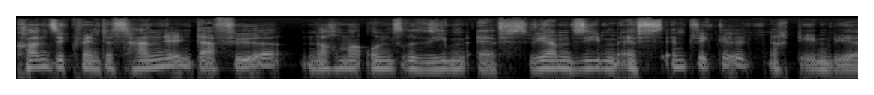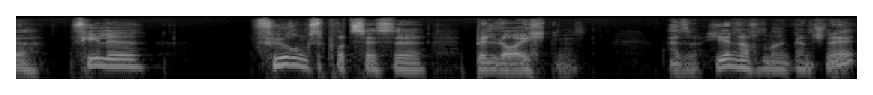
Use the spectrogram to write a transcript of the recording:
konsequentes Handeln. Dafür nochmal unsere sieben Fs. Wir haben sieben Fs entwickelt, nach denen wir viele Führungsprozesse beleuchten. Also hier nochmal ganz schnell.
